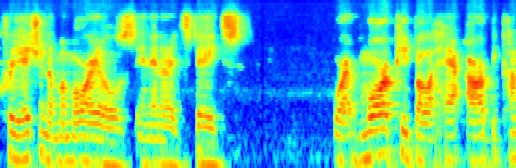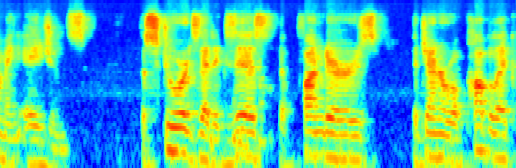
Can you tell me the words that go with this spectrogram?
creation of memorials in the United States where more people are becoming agents? The stewards that exist, the funders, the general public,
